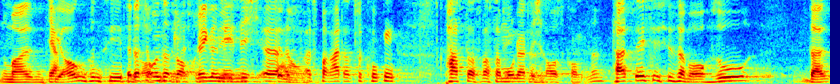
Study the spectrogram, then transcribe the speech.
Normal ein Vier-Augen-Prinzip. Ja, das ist ja unser Job, regelmäßig äh, genau. als, als, Berater zu gucken, passt das, was da monatlich Excellent. rauskommt. Ne? Tatsächlich ist aber auch so, da,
